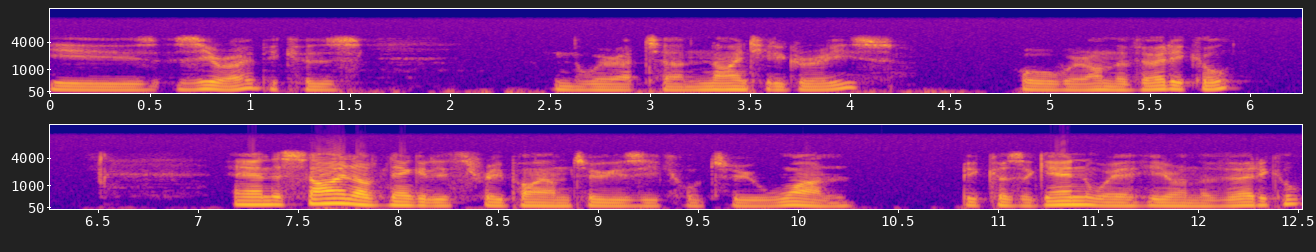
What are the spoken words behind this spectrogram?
is 0 because we're at uh, 90 degrees or we're on the vertical and the sine of negative 3 pi on 2 is equal to 1 because again we're here on the vertical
